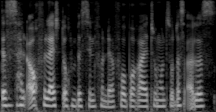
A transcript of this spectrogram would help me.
das ist halt auch vielleicht doch ein bisschen von der Vorbereitung und so, dass alles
